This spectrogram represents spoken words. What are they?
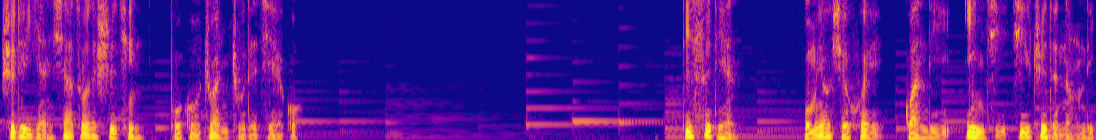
是对眼下做的事情不够专注的结果。第四点，我们要学会管理应急机制的能力。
